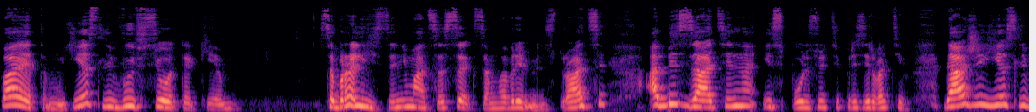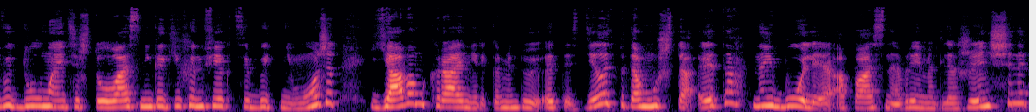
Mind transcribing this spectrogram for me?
Поэтому, если вы все-таки собрались заниматься сексом во время менструации, обязательно используйте презерватив. Даже если вы думаете, что у вас никаких инфекций быть не может, я вам крайне рекомендую это сделать, потому что это наиболее опасное время для женщины,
